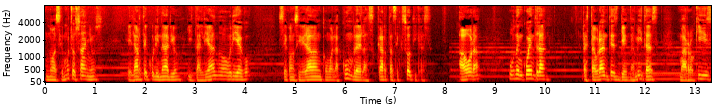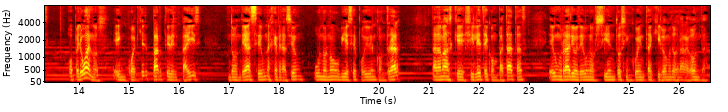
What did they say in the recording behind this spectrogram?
No hace muchos años, el arte culinario italiano o griego se consideraban como la cumbre de las cartas exóticas. Ahora uno encuentra restaurantes vietnamitas, marroquíes o peruanos en cualquier parte del país donde hace una generación uno no hubiese podido encontrar nada más que filete con patatas en un radio de unos 150 kilómetros de la redonda.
